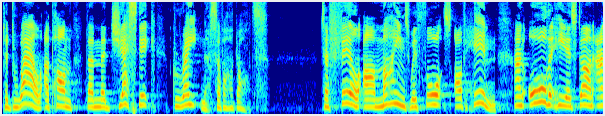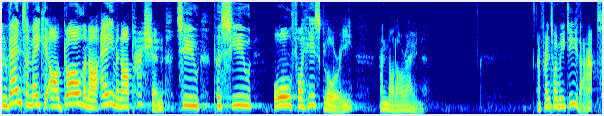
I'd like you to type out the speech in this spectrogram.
To dwell upon the majestic greatness of our God to fill our minds with thoughts of Him and all that He has done, and then to make it our goal and our aim and our passion to pursue all for His glory and not our own. And, friends, when we do that,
